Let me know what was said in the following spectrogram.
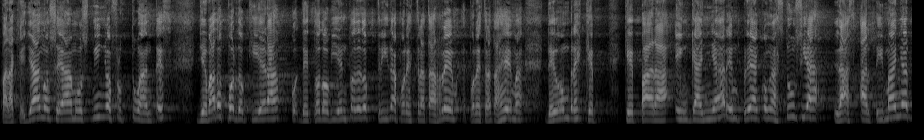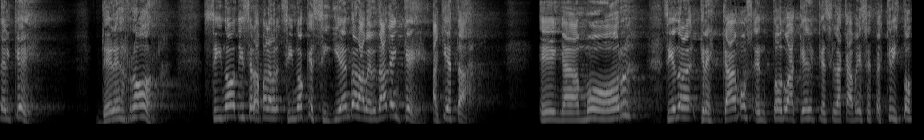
para que ya no seamos niños fluctuantes, llevados por doquiera de todo viento de doctrina, por por estratagema de hombres que, que para engañar emplean con astucia las artimañas del qué? Del error. Si no, dice la palabra, sino que siguiendo la verdad en qué? Aquí está. En amor Siguiendo, crezcamos en todo aquel que es la cabeza, esto es Cristo,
